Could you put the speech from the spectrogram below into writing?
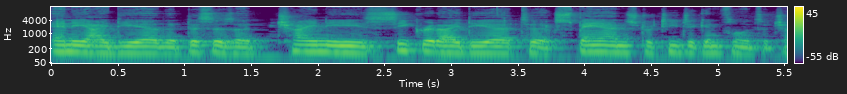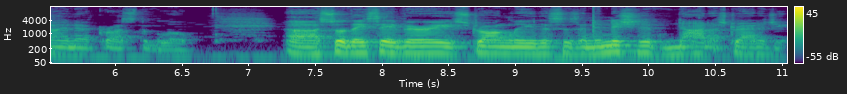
any idea that this is a Chinese secret idea to expand strategic influence of China across the globe. Uh, so they say very strongly this is an initiative, not a strategy.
